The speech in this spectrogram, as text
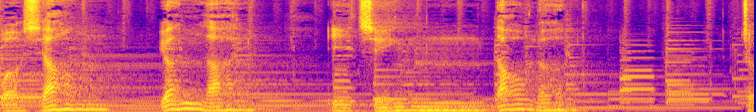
我想原来已经到了这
